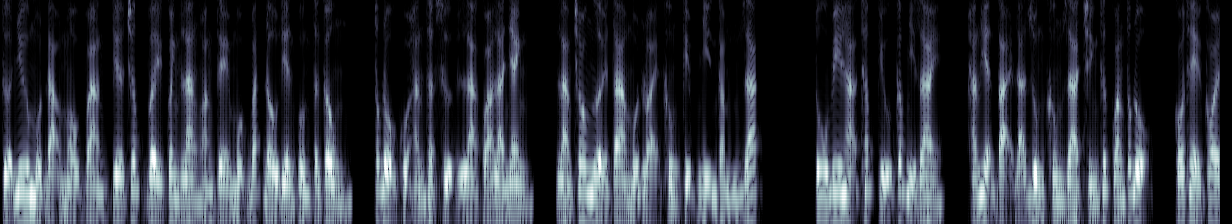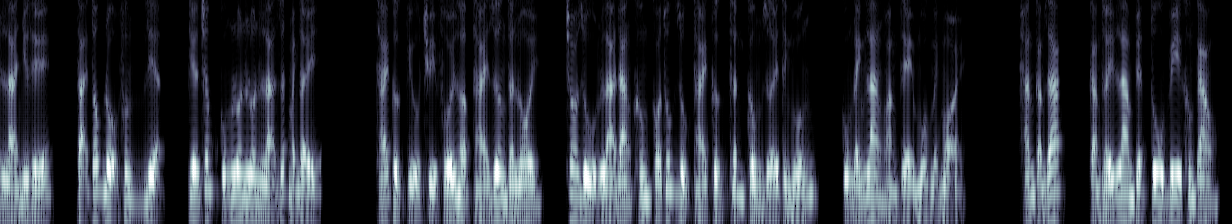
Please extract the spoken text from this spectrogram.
tựa như một đạo màu vàng tia chớp vây quanh Lang Hoàng Tề mục bắt đầu điên cuồng tấn công, tốc độ của hắn thật sự là quá là nhanh, làm cho người ta một loại không kịp nhìn cảm giác. Tu vi hạ thấp cửu cấp nhị giai, hắn hiện tại đã dùng không ra chính thức quang tốc độ, có thể coi là như thế, tại tốc độ phương diện, tia chớp cũng luôn luôn là rất mạnh đấy. Thái cực cửu chủy phối hợp Thái Dương thần lôi, cho dù là đang không có thúc dục thái cực thần công dưới tình huống, cũng đánh lang hoàng tề một mệt mỏi. Hắn cảm giác, cảm thấy Lam Tuyệt tu vi không cao,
